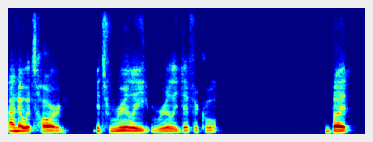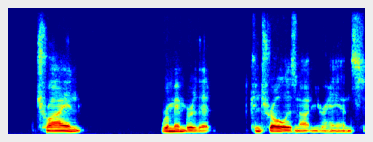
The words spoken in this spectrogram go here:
I know it's hard. It's really, really difficult. But try and remember that control is not in your hands.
